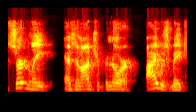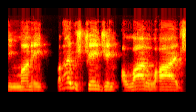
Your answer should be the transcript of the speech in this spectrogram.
certainly as an entrepreneur, I was making money, but I was changing a lot of lives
